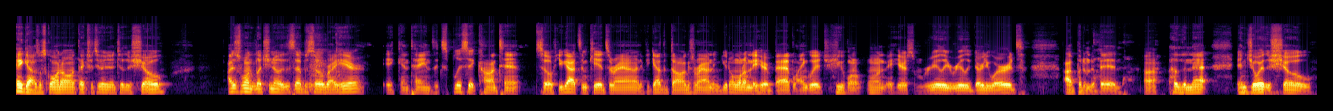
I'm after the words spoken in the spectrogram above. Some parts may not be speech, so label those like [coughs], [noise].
Hey guys, what's going on? Thanks for tuning into the show. I just wanted to let you know that this episode right here, it contains explicit content. So if you got some kids around, if you got the dogs around and you don't want them to hear bad language, [laughs] you want, want them to hear some really, really dirty words, I put them to bed. Uh, other than that, enjoy the show.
